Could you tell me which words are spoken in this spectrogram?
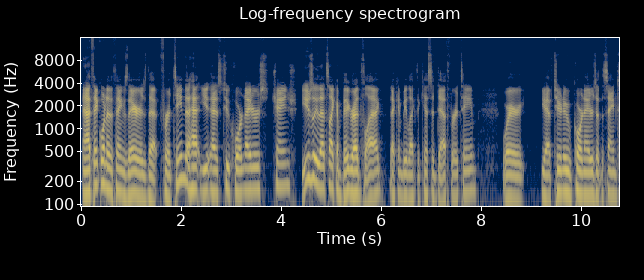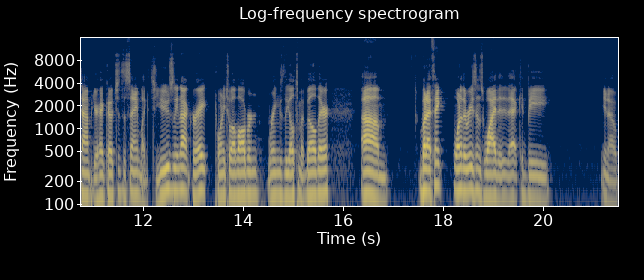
And I think one of the things there is that for a team that ha- has two coordinators change, usually that's like a big red flag. That can be like the kiss of death for a team where you have two new coordinators at the same time, but your head coach is the same. Like it's usually not great. 2012 Auburn rings the ultimate bell there. Um, but I think one of the reasons why that, that could be, you know,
